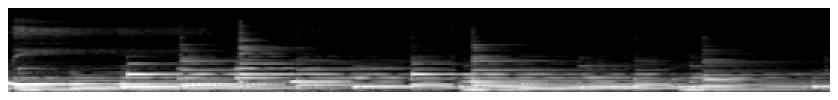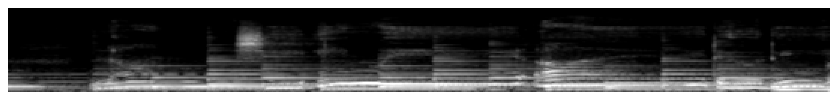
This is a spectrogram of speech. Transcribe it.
名？那是因为爱着你，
